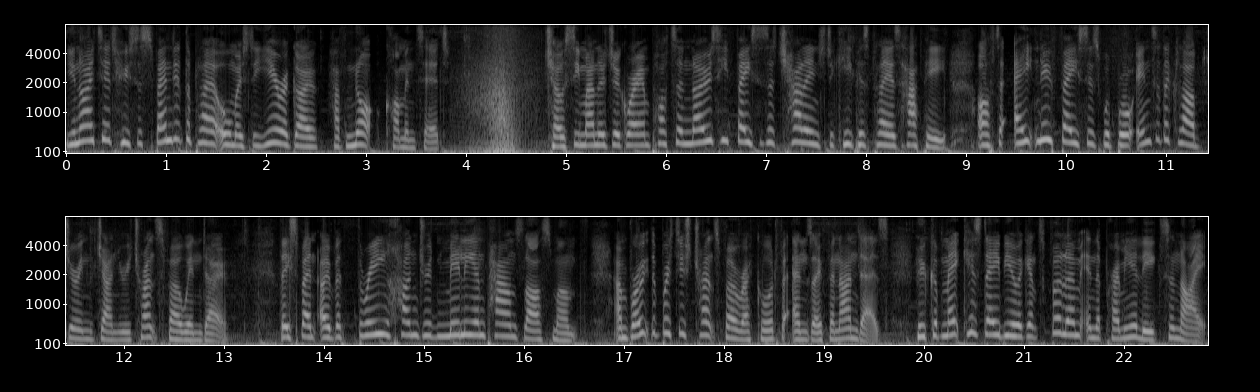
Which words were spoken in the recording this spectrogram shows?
United, who suspended the player almost a year ago, have not commented. Chelsea manager Graham Potter knows he faces a challenge to keep his players happy after eight new faces were brought into the club during the January transfer window. They spent over £300 million last month and broke the British transfer record for Enzo Fernandez, who could make his debut against Fulham in the Premier League tonight.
